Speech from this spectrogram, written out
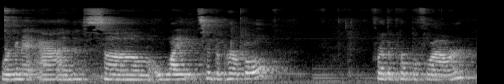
We're gonna add some white to the purple for the purple flower.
